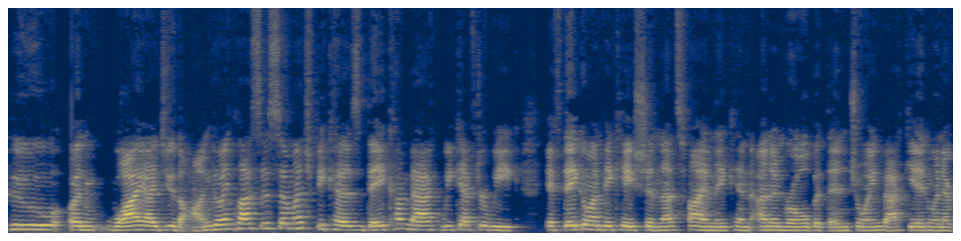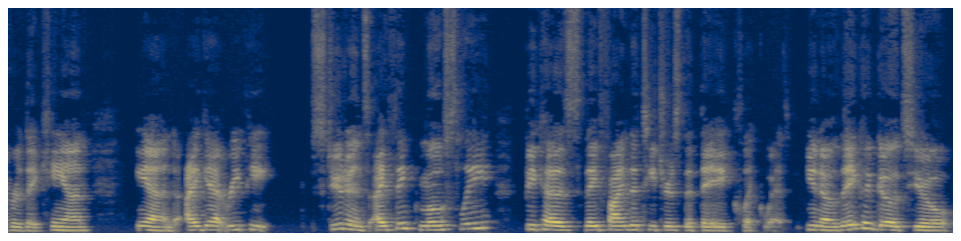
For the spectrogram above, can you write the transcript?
who and why I do the ongoing classes so much because they come back week after week. If they go on vacation, that's fine. They can unenroll, but then join back in whenever they can and I get repeat students, I think mostly because they find the teachers that they click with. You know, they could go to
